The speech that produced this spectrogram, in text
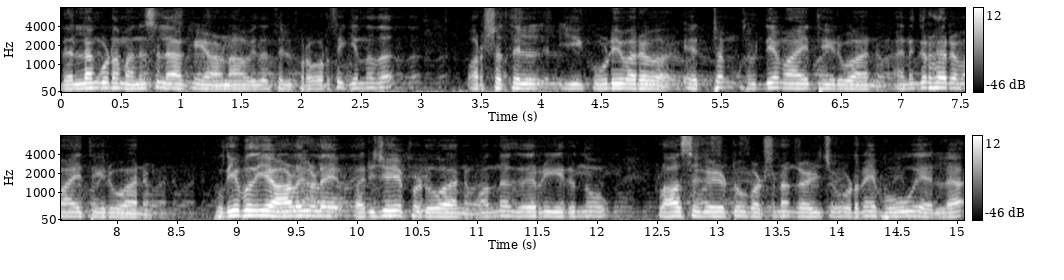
ഇതെല്ലാം കൂടെ മനസ്സിലാക്കിയാണ് ആ വിധത്തിൽ പ്രവർത്തിക്കുന്നത്. വർഷത്തിൽ ഈ കൂടിവരവ് ഏറ്റവും ഹൃദ്യമായി തീരുവാനും അനുഗ്രഹകരമായി തീരുവാനും പുതിയ പുതിയ ആളുകളെ പരിചയപ്പെടുവാനും വന്ന് കയറിയിരുന്നു ക്ലാസ് കേട്ടു ഭക്ഷണം കഴിച്ചു ഉടനെ പോവുകയല്ല.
